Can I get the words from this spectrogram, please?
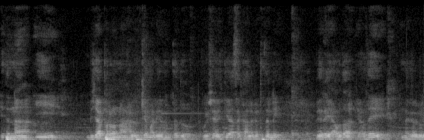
ಇದನ್ನು ಈ ಬಿಜಾಪುರವನ್ನು ಆಳ್ವಿಕೆ ಮಾಡಿರುವಂಥದ್ದು ಬಹುಶಃ ಇತಿಹಾಸ ಕಾಲಘಟ್ಟದಲ್ಲಿ ಬೇರೆ ಯಾವುದ, ಯಾವುದೇ ನಗರಗಳು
